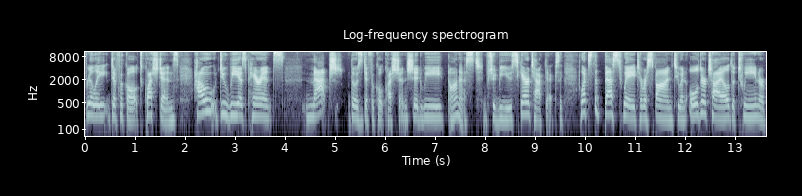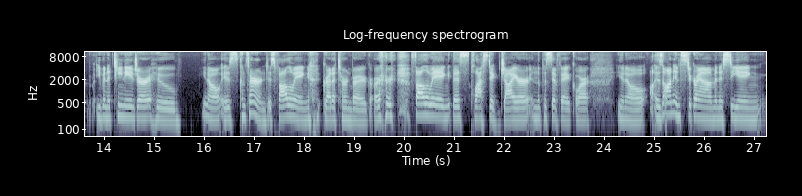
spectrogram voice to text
really difficult questions. How do we as parents match those difficult questions? Should we honest? Should we use scare tactics? What's the best way to respond to an older child, a tween, or even a teenager who you know, is concerned, is following Greta Thunberg or following this plastic gyre in the Pacific or, you know, is on Instagram and is seeing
